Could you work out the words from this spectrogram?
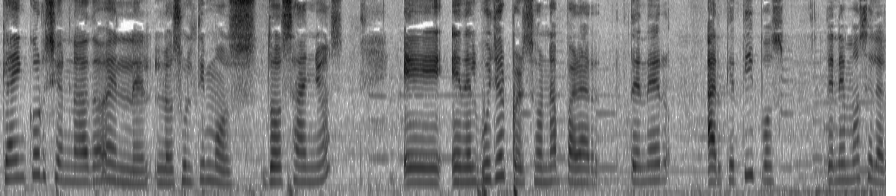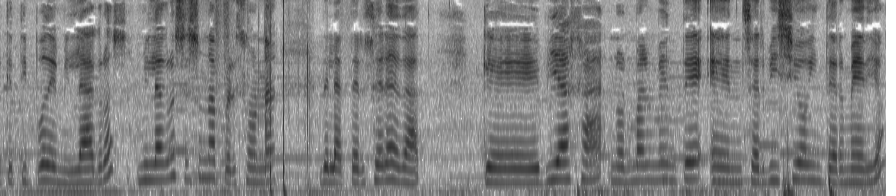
que ha incursionado en los últimos dos años eh, en el Buyer Persona para tener arquetipos. Tenemos el arquetipo de Milagros. Milagros es una persona de la tercera edad que viaja normalmente en servicio intermedio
